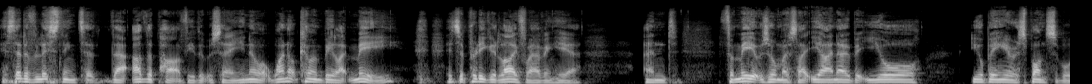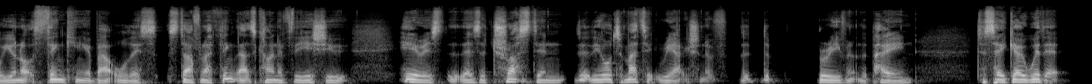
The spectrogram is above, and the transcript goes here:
Instead of listening to that other part of you that was saying, you know what, why not come and be like me? It's a pretty good life we're having here. And for me, it was almost like, yeah, I know, but you're, you're being irresponsible. You're not thinking about all this stuff. And I think that's kind of the issue here is that there's a trust in the, the automatic reaction of the, the bereavement and the pain to say, go with it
